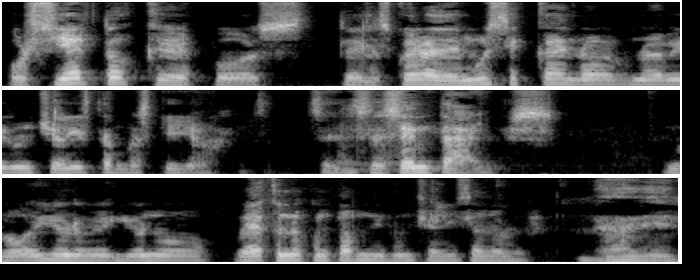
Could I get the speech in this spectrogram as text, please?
Por cierto que pues de la escuela de música no, no ha habido un chelista más que yo, se- 60 años. No, yo no, yo no, vea que no contamos ningún chelista Nadie.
